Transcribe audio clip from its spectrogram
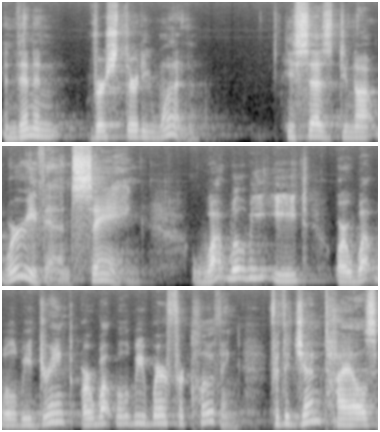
And then in verse 31, he says, Do not worry then, saying, What will we eat, or what will we drink, or what will we wear for clothing? For the Gentiles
